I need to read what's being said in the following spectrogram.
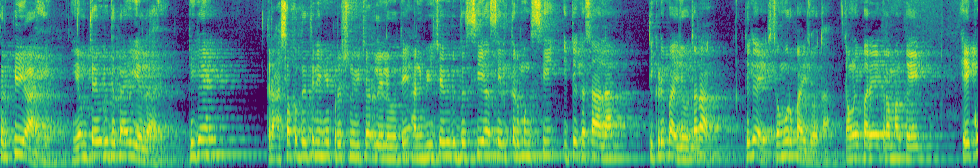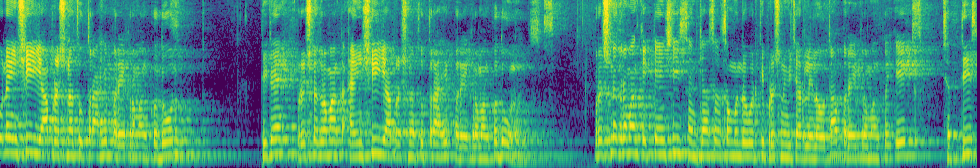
तर पी आहे. एमच्या विरुद्ध काय? यल आहे. ठीक आहे? तर अशा पद्धतीने हे प्रश्न विचारलेले होते. आणि व्हीच्या विरुद्ध सी असेल तर मग सी इथे कसा आला? तिकडे पाहिजे होता ना? ठीक आहे? समोर पाहिजे होता. त्यामुळे पर्याय क्रमांक एक. एकोणऐंशी या प्रश्नाचं उत्तर आहे पर्याय क्रमांक दोन. ठीक आहे? प्रश्न क्रमांक ऐंशी या प्रश्नाचं उत्तर आहे पर्याय क्रमांक दोनच. प्रश्न क्रमांक एक्क्याऐंशी संख्या सहसंबंधावरती प्रश्न विचारलेला होता. पर्याय क्रमांक एक छत्तीस.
